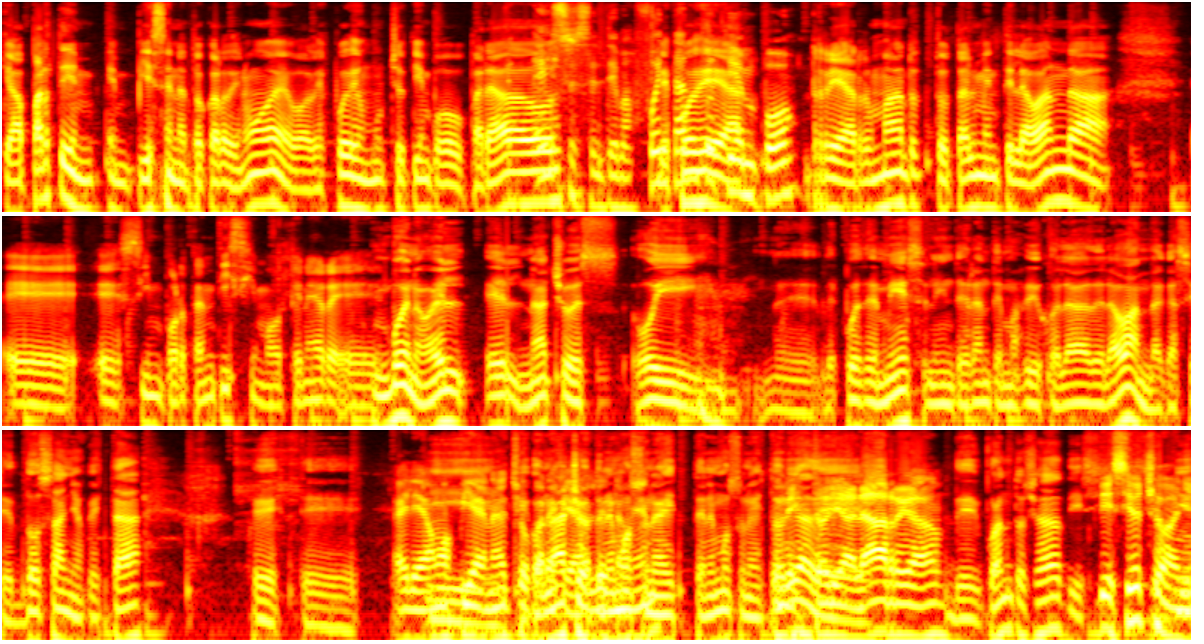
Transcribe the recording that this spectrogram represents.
que aparte em- empiecen a tocar de nuevo, después de mucho tiempo parados. Ese es el tema. Fue Después tanto de- tiempo. Rearmar totalmente la banda eh, es importantísimo tener... eh, Bueno, él, él, Nacho, es hoy, eh, después de mí, es el integrante más viejo de la, de la banda, que hace dos años que está. Este, ahí le damos y pie a Nacho con Nacho tenemos también. una, tenemos una Una historia, de, larga. de ¿cuánto ya? Dieci- 18 años.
